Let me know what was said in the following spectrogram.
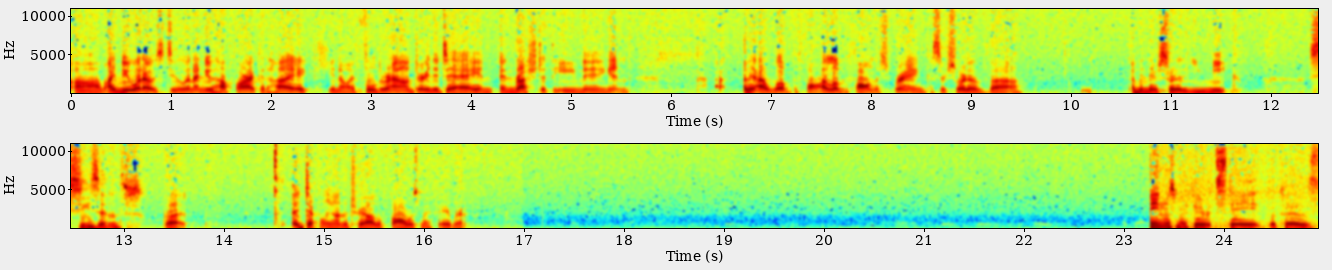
um, I knew what I was doing, I knew how far I could hike, you know, I fooled around during the day and, and rushed at the evening, and I mean, I love the fall. I love the fall and the spring because they're sort of, uh, I mean, they're sort of unique seasons, but definitely on the trail, the fall was my favorite. Maine was my favorite state because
